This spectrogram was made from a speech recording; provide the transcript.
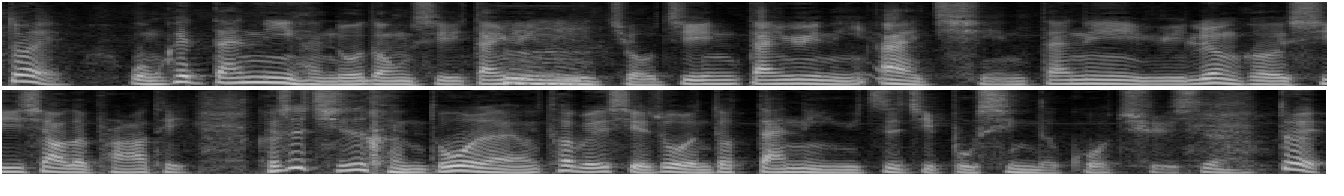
对，我们可以单逆很多东西，单逆你酒精，单逆你爱情，单逆于任何嬉笑的 party。可是其实很多人，特别是写作人都单逆于自己不幸的过去。是啊，对。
